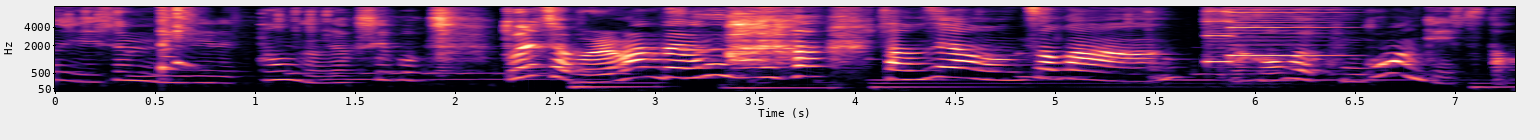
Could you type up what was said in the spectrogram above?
가스 20ml, 노력 15. 도대체 뭘 만드는 거야? 잠시만 멈춰봐. 나 거기에 궁금한 게 있어.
